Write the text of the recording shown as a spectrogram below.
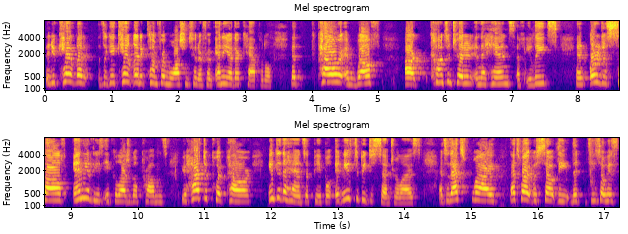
That you can't let it, you can't let it come from Washington or from any other capital. That power and wealth are concentrated in the hands of elites. And in order to solve any of these ecological problems, you have to put power into the hands of people. It needs to be decentralized. And so that's why that's why it was so the, the so his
